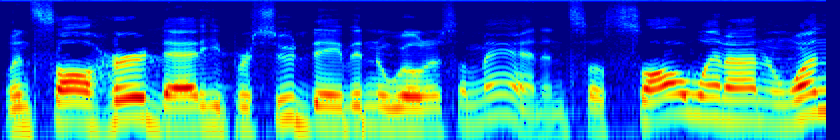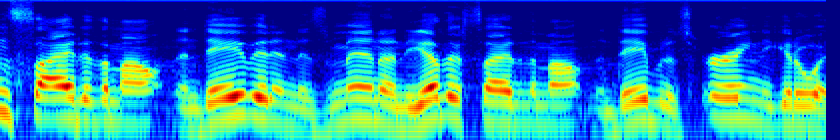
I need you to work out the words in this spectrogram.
when Saul heard that, he pursued David in the wilderness of Maon. And so Saul went on one side of the mountain, and David and his men on the other side of the mountain, and David was hurrying to get away.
